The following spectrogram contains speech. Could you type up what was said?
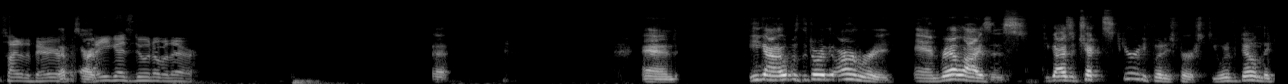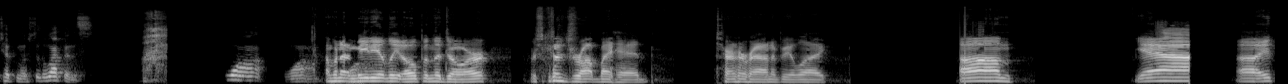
side of the barrier. Yep. How you guys doing over there? Uh, and Egon opens the door of the armory and realizes if you guys had checked the security footage first, you would have known they took most of the weapons. Wah, wah. I'm gonna immediately open the door. We're just gonna drop my head, turn around, and be like, "Um, yeah, uh, it,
